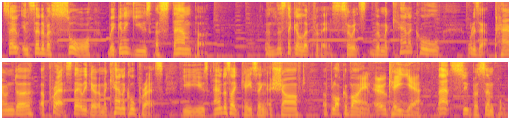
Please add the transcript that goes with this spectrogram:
So instead of a saw, we're going to use a stamper. And let's take a look for this. So it's the mechanical, what is it, pounder? A press, there we go, a mechanical press. You use andesite casing, a shaft, a block of iron. Okay, yeah, that's super simple.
